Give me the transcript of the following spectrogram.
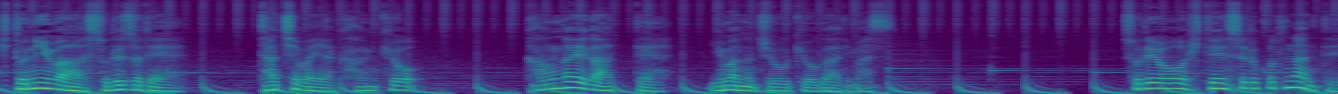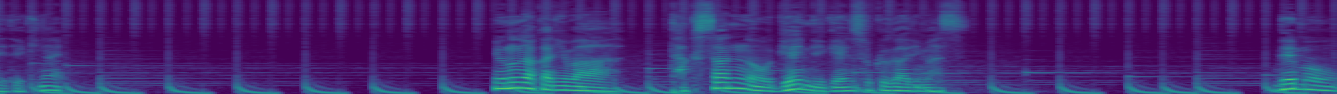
人にはそれぞれ立場や環境考えがあって今の状況があります。それを否定することなんてできない。世の中にはたくさんの原理原則があります。でも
